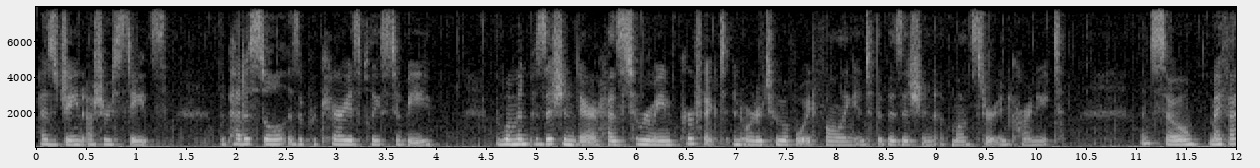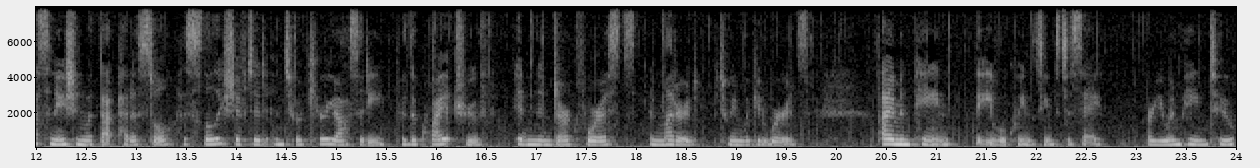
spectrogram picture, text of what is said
as Jane Ussher states, the pedestal is a precarious place to be, the woman positioned there has to remain perfect in order to avoid falling into the position of monster incarnate. And so, my fascination with that pedestal has slowly shifted into a curiosity for the quiet truth hidden in dark forests and muttered between wicked words. I am in pain, the evil queen seems to say. Are you in pain too?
